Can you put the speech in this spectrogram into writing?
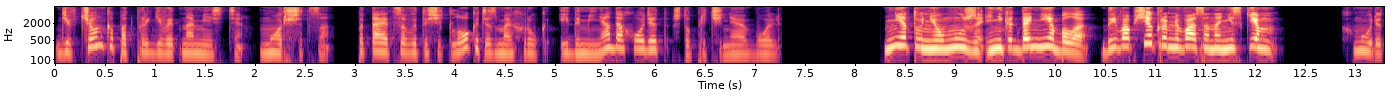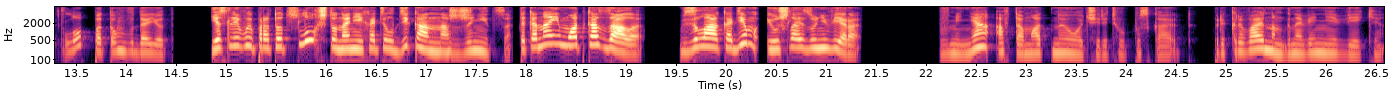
Девчонка подпрыгивает на месте, морщится, пытается вытащить локоть из моих рук, и до меня доходит, что причиняю боль. Нет у нее мужа и никогда не было. Да и вообще, кроме вас, она ни с кем... Хмурит лоб, потом выдает. Если вы про тот слух, что на ней хотел декан наш жениться, так она ему отказала. Взяла академ и ушла из универа. В меня автоматную очередь выпускают. Прикрываю на мгновение веки.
